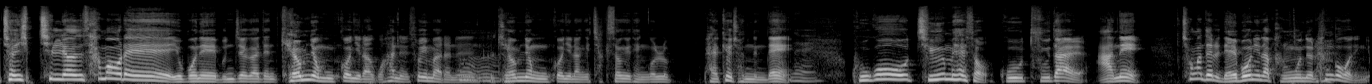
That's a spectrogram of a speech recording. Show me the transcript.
2017년 3월에 요번에 문제가 된 계엄령 문건이라고 하는 소위 말하는 그 계엄령 문건이라는 게 작성이 된 걸로 밝혀졌는데 네. 그거 즈음해서 그 두 달 안에 청와대를 네 번이나 방문을 한 거거든요.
